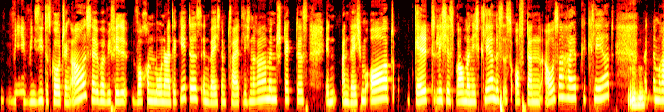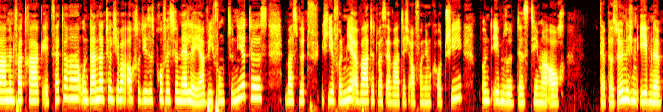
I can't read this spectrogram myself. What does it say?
wie, wie sieht das Coaching aus, ja, über wie viele Wochen, Monate geht es, in welchem zeitlichen Rahmen steckt es, in, an welchem Ort Geldliches braucht man nicht klären, das ist oft dann außerhalb geklärt mhm. mit einem Rahmenvertrag etc. Und dann natürlich aber auch so dieses Professionelle, ja, wie funktioniert es, was wird hier von mir erwartet, was erwarte ich auch von dem Coachee und ebenso das Thema auch der persönlichen Ebene,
